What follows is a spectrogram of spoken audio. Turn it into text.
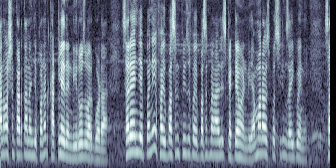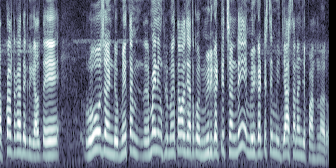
కన్వర్షన్ కడతానని చెప్పన్నాడు కట్టలేదండి ఈ రోజు వరకు కూడా. సరే అని చెప్పని five percent fees five percent penalties కట్టామండి. ఎంఆర్ఆర్ఎస్ ప్రొసీడింగ్స్ అయిపోయినాయి. సబ్ కలెక్టర్ గారి దగ్గరికి వెళ్తే రోజు అండి మిగతా రిమైనింగ్ మిగతా వాళ్ళ చేత కూడా మీరు కట్టించండి మీరు కట్టిస్తే మీరు చేస్తానని చెప్పి అంటున్నారు.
